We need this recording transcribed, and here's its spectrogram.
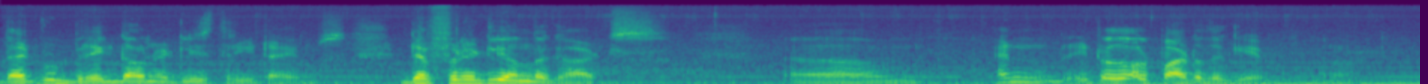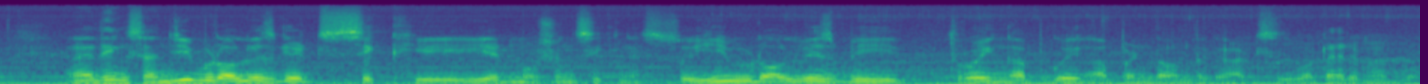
that would break down at least three times, definitely on the ghats. Um, and it was all part of the game. And I think Sanjeev would always get sick. He, he, had motion sickness. So he would always be throwing up, going up and down the ghats, is what I remember.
